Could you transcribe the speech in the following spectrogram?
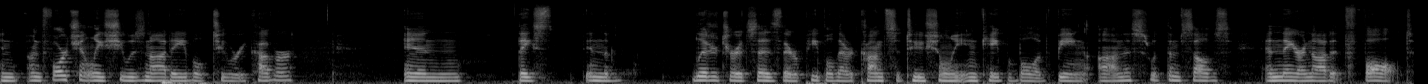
and unfortunately she was not able to recover. And they in the literature it says there are people that are constitutionally incapable of being honest with themselves and they are not at fault.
